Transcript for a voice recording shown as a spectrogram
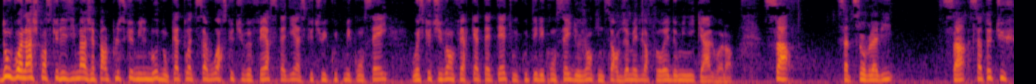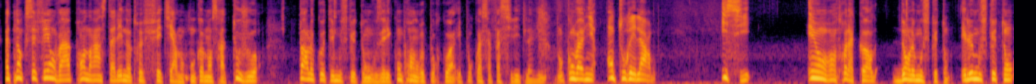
Donc voilà, je pense que les images, parlent plus que mille mots. Donc à toi de savoir ce que tu veux faire, c'est-à-dire est-ce que tu écoutes mes conseils ou est-ce que tu veux en faire qu'à ta tête ou écouter les conseils de gens qui ne sortent jamais de leur forêt dominicale. Voilà. Ça, ça te sauve la vie. Ça, ça te tue. Maintenant que c'est fait, on va apprendre à installer notre fêtière. Donc on commencera toujours par le côté mousqueton. Vous allez comprendre pourquoi et pourquoi ça facilite la vie. Donc on va venir entourer l'arbre ici et on rentre la corde dans le mousqueton. Et le mousqueton,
